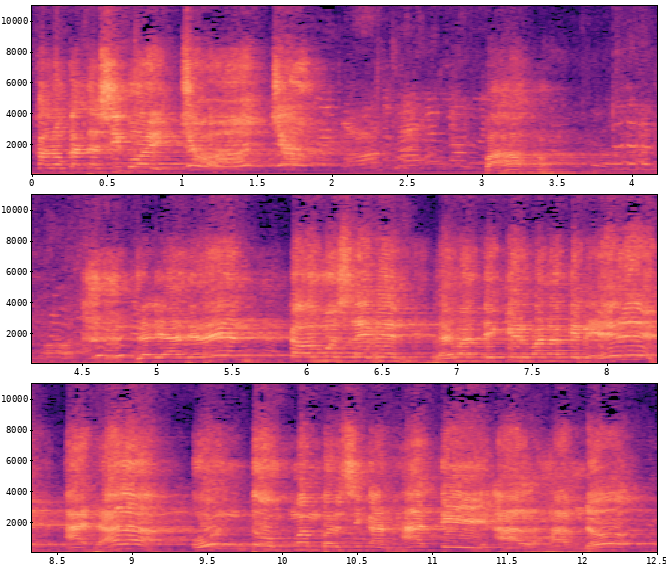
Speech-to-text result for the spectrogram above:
Kalau kata si boy, cocok. Paham? Jadi hadirin kaum muslimin lewat tikir manakib ini adalah untuk membersihkan hati. Alhamdulillah.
